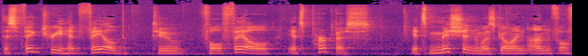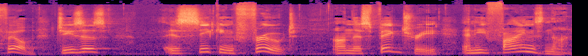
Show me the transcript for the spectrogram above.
This fig tree had failed to fulfill its purpose. Its mission was going unfulfilled. Jesus is seeking fruit on this fig tree, and he finds none.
